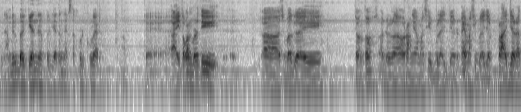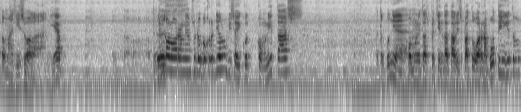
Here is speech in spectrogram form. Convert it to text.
dan ambil bagian dalam kegiatan ekstrakurikuler. oke nah, itu kan berarti eh, sebagai contoh adalah orang yang masih belajar eh masih belajar pelajar atau mahasiswa kan Yap. gitu. Mungkin Terus- kalau orang yang sudah bekerja lu bisa ikut komunitas Ataupun ya, komunitas pecinta tali sepatu warna putih gitu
